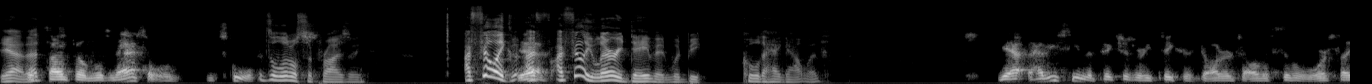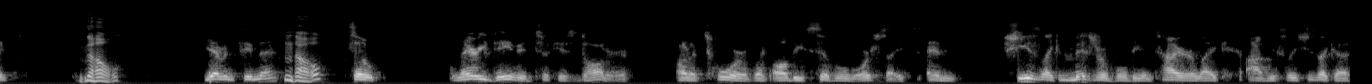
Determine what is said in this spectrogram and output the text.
Yeah, that that's Seinfeld was an asshole in school. it's a little surprising. I feel like Yeah. I, I feel like Larry David would be cool to hang out with. Yeah, have you seen the pictures where he takes his daughter to all the Civil War sites? No, You haven't seen that? no. So Larry David took his daughter on a tour of like all these Civil War sites and she's like miserable the entire like obviously she's like a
